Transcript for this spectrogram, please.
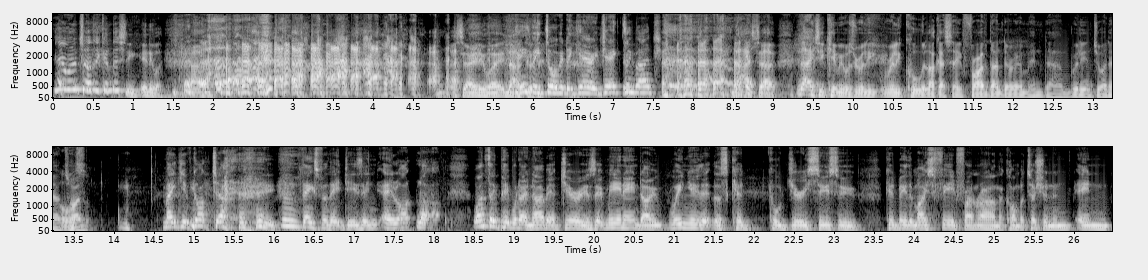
you're in charge of conditioning. Anyway. Uh, so anyway, no. He's been talking to Gary Jack too much. no, so, no, actually, Kempy was really, really cool. Like I say, thrived under him and um, really enjoyed our awesome. time. Mate, you've got. Uh, thanks for that, Jez. And, and look, one thing people don't know about Jerry is that me and Ando, we knew that this kid called Jerry Seuseu could be the most feared front row in the competition, and and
